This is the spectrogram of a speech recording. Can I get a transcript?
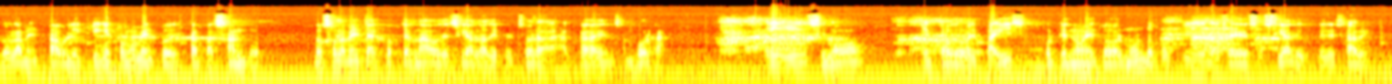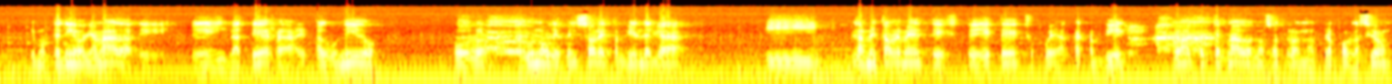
lo lamentable que en estos momentos está pasando. No solamente al consternado, decía la defensora acá en San Borja, eh, sino en todo el país y por qué no en todo el mundo, porque las redes sociales, ustedes saben, hemos tenido llamadas de Inglaterra, Estados Unidos, por algunos defensores también de allá y lamentablemente este, este hecho pues acá también nos ha consternado a nosotros, a nuestra población.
